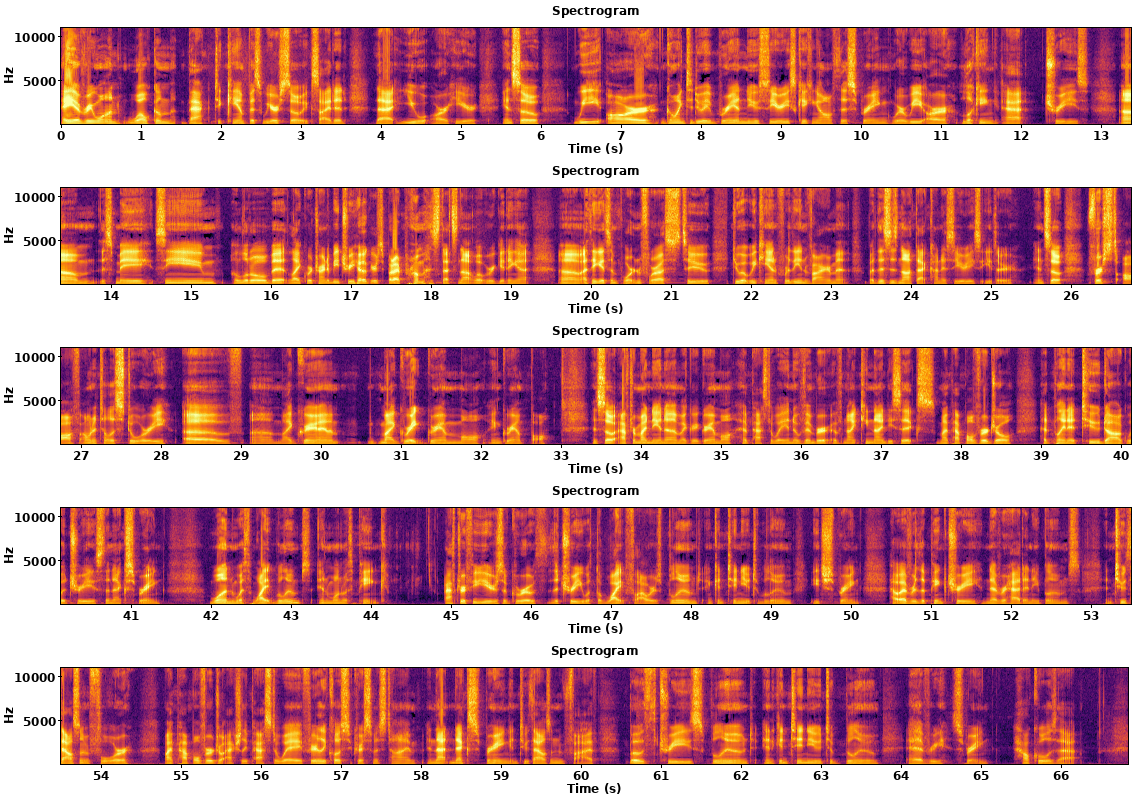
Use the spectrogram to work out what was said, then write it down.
Hey everyone, welcome back to campus. We are so excited that you are here. And so we are going to do a brand new series kicking off this spring where we are looking at trees. Um, this may seem a little bit like we're trying to be tree huggers, but I promise that's not what we're getting at. Uh, I think it's important for us to do what we can for the environment, but this is not that kind of series either. And so, first off, I want to tell a story of um, my grand my great grandma and grandpa. And so after my nana, my great grandma, had passed away in November of 1996, my papa Virgil had planted two dogwood trees the next spring one with white blooms and one with pink. After a few years of growth, the tree with the white flowers bloomed and continued to bloom each spring. However, the pink tree never had any blooms. In 2004, my papa Virgil actually passed away fairly close to Christmas time, and that next spring in 2005, both trees bloomed and continue to bloom every spring. How cool is that?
